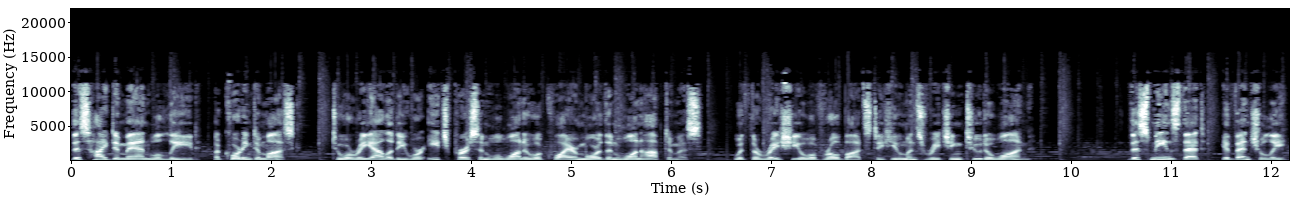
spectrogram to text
This high demand will lead, according to Musk, to a reality where each person will want to acquire more than one Optimus, with the ratio of robots to humans reaching 2 to 1. This means that, eventually,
